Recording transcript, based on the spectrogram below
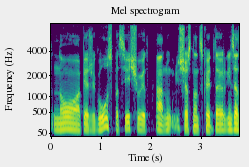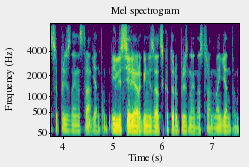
но опять же, голос подсвечивает... А, ну, сейчас надо сказать, это организация, признанная иностранным агентом. Или серия организаций, которые признаны иностранным агентом.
